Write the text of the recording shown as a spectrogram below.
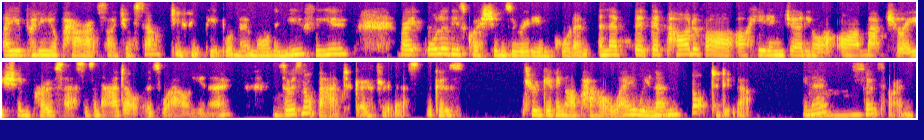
Are you putting your power outside yourself? Do you think people know more than you for you? Right? All of these questions are really important. And they're, they're, part of our, our healing journey or our maturation process as an adult as well, you know? Mm-hmm. So it's not bad to go through this because through giving our power away, we learn not to do that, you know? Mm-hmm. So it's fine.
